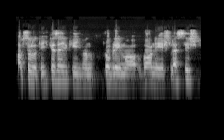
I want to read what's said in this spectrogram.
Abszolút így kezeljük, így van. Probléma van és lesz is.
